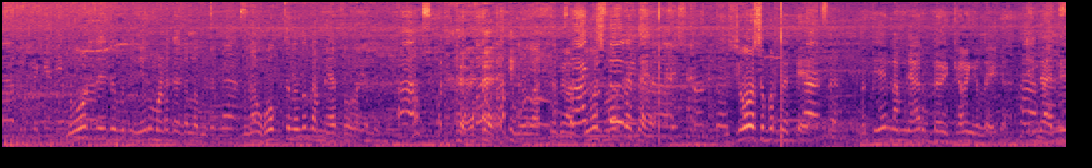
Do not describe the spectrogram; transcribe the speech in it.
ಅದ್ರ ಬಗ್ಗೆ ನೀವು ನೋಡಿದ್ರೆ ಇದು ಮತ್ತೆ ಏನು ಮಾಡೋಕ್ಕಾಗಲ್ಲ ಮೇಡಮ್. ನಾವು ಹೋಗ್ತೀನಂದ್ರೆ ನಮ್ಮ ಹಾ, ಸರ್. ಈಗ ಜೋಶ್ ಬರ್ತೈತೆ. ಜೋಶ್ ಬರ್ತೈತೆ. ಮತ್ತೆ ಏನು ನಮ್ಮ ಯಾರು ಕೇಳಂಗಿಲ್ಲ ಈಗ. ಇಲ್ಲಿ ಅಲ್ಲಿ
